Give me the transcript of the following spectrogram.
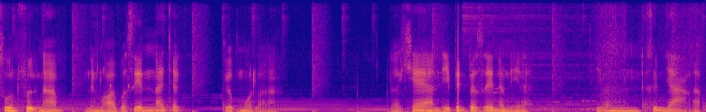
ศูนย์ฝึกนะครับหนึ่งร้อยเปอร์เซ็นต์น่าจะ เกือบหมดแล้วนะ เหลือแค่อันที่เป็นเปอร์เซ็นต์แบบนี้นะ ที่มันขึ้นยากครับ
